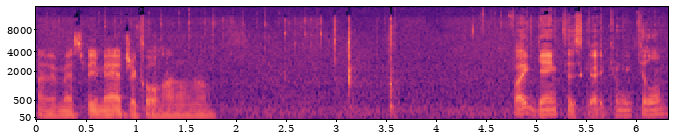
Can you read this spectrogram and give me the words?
that? And it must be magical. I don't know. If I gank this guy, can we kill him?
